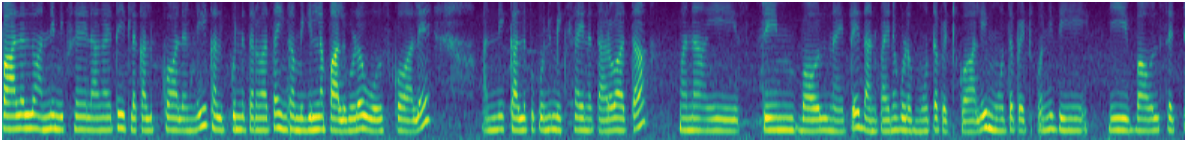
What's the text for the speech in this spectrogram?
పాలల్లో అన్నీ మిక్స్ అయ్యేలాగా అయితే ఇట్లా కలుపుకోవాలండి. కలుపుకున్న తర్వాత ఇంకా మిగిలిన పాలు కూడా పోసుకోవాలి. అన్నీ కలుపుకొని మిక్స్ అయిన తర్వాత మన ఈ స్టీమ్ బౌల్ని అయితే దానిపైన కూడా మూత పెట్టుకోవాలి. మూత పెట్టుకొని దీ ఈ బౌల్ సెట్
